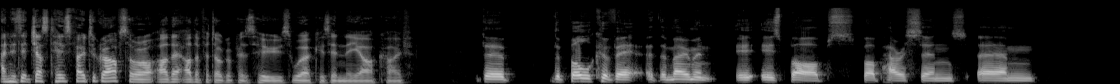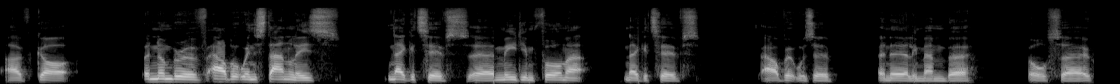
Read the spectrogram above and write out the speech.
And is it just his photographs, or are there other photographers whose work is in the archive? The the bulk of it at the moment is Bob's, Bob Harrison's. Um, I've got a number of Albert Winstanley's negatives, uh, medium format negatives. Albert was a an early member, also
